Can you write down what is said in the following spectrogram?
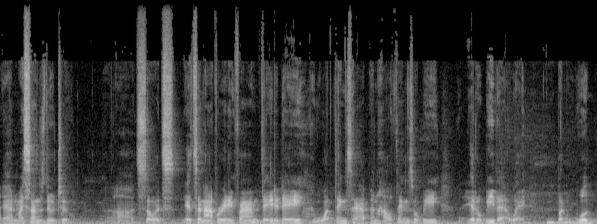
and my sons do too. Uh, so it's it's an operating farm day to day. What things happen, how things will be, it'll be that way. But we'll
